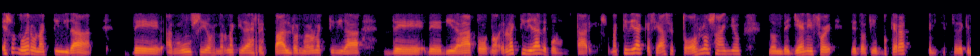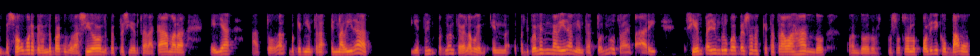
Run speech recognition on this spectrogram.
eso no era una actividad de anuncios, no era una actividad de respaldo, no era una actividad de, de liderato, no, era una actividad de voluntarios, una actividad que se hace todos los años, donde Jennifer, de los tiempos que era, em, desde que empezó como representante por acumulación, después presidenta de la Cámara, ella a todas, porque mientras en Navidad, y esto es importante, ¿verdad? Porque en, particularmente en Navidad, mientras todo el mundo está de party, siempre hay un grupo de personas que está trabajando cuando nos- nosotros los políticos vamos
